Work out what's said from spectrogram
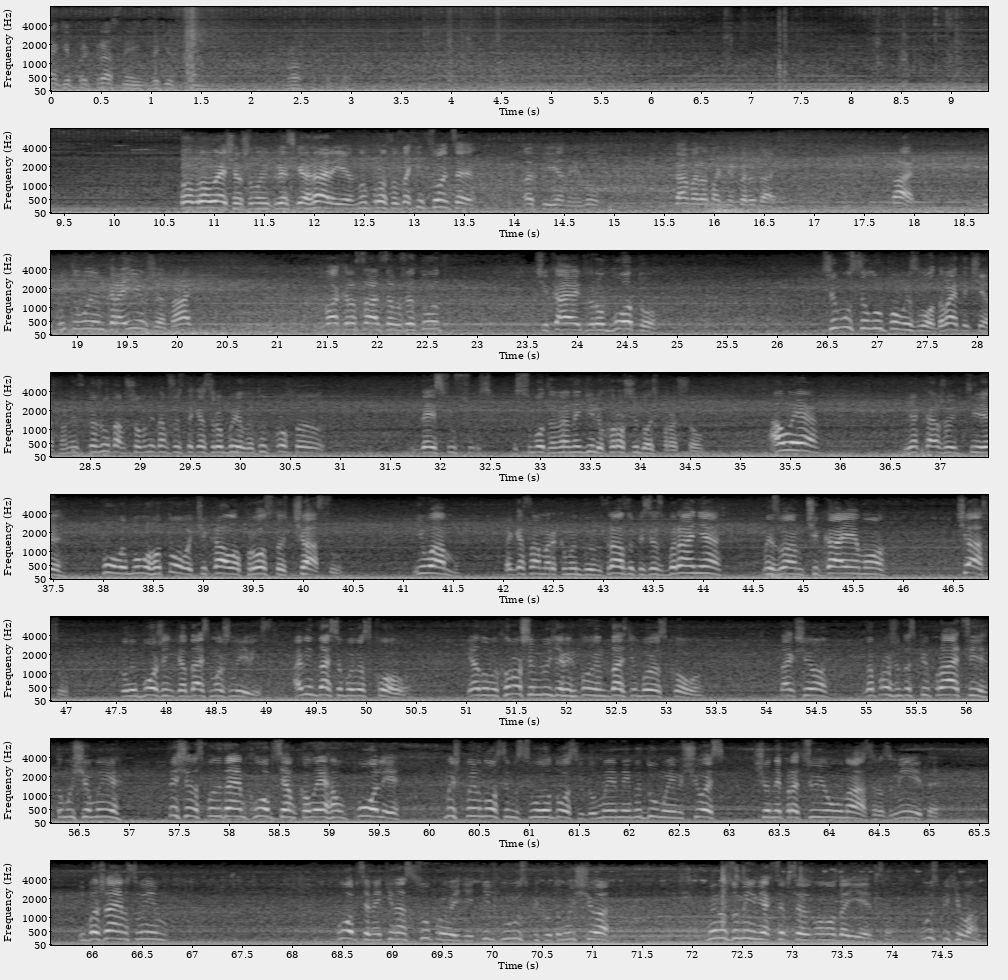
Який прекрасний захід сонця. Просто прекрасний. Доброго вечора, шановні українські аграрії. Ну просто захід сонця офігенний. Ну, камера так не передасть. Так, і культивуємо краї вже, так? Два красавця вже тут. Чекають роботу. Цьому селу повезло, давайте чесно. Не скажу там, що вони там щось таке зробили. Тут просто десь у суботу на неділю хороший дощ пройшов. Але, як кажуть, е, поле було готове, чекало просто часу. І вам таке саме рекомендуємо. Зразу після збирання ми з вами чекаємо часу, коли Боженька дасть можливість. А він дасть обов'язково. Я думаю, хорошим людям він повинен дасть обов'язково. Так що запрошуємо до співпраці, тому що ми те, що розповідаємо хлопцям, колегам в полі, ми ж переносимо з свого досвіду. Ми не видумуємо щось, що не працює у нас, розумієте? І бажаємо своїм хлопцям, які нас супровіді, тільки успіху, тому що ми розуміємо, як це все воно дається. Успіхів вам!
